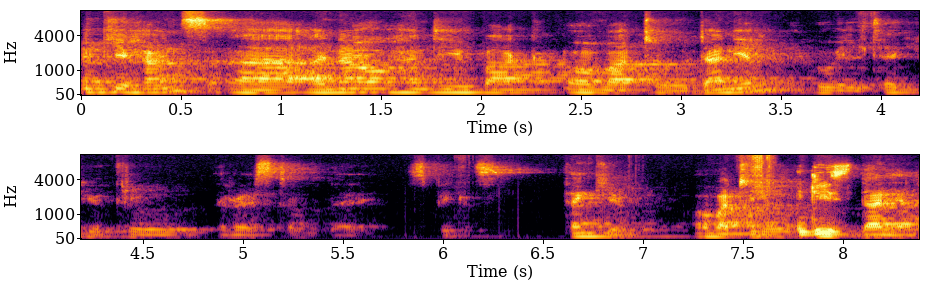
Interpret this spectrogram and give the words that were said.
Thank you, Hans. Uh, I now hand you back over to Daniel, who will take you through the rest of the speakers. Thank you. Over to you, Thank you. Daniel.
